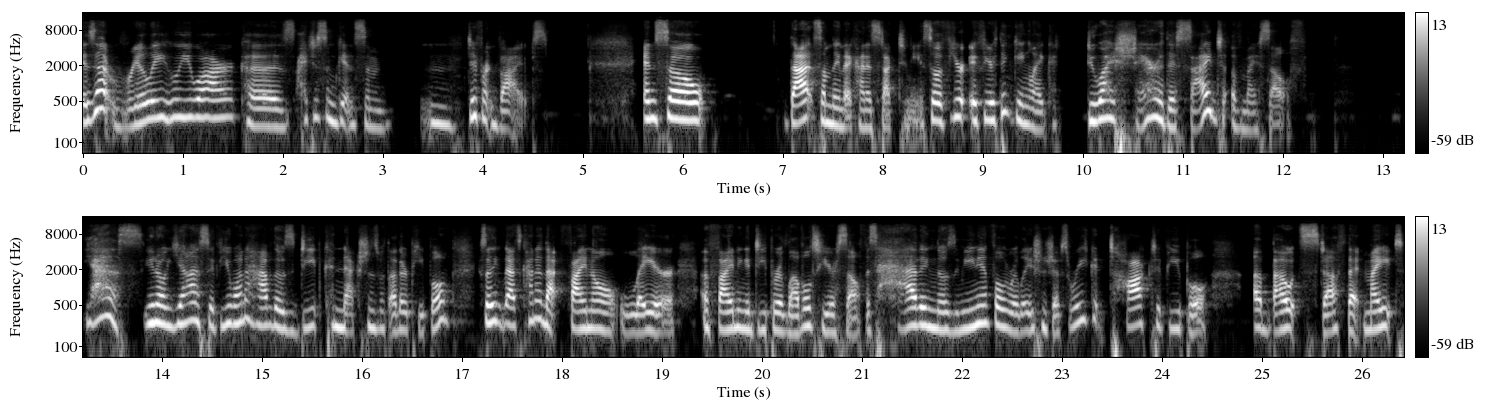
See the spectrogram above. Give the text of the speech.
is that really who you are? Because i just am getting some mm, different vibes. And so that's something that kind of stuck to me. So if you're if you're thinking like do I share this side of myself? Yes, you know, yes, if you want to have those deep connections with other people, because I think that's kind of that final layer of finding a deeper level to yourself is having those meaningful relationships where you could talk to people about stuff that might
